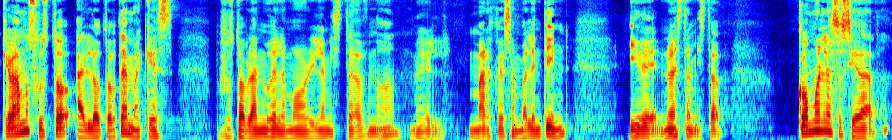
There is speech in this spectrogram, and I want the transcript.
Que vamos justo al otro tema, que es pues, justo hablando del amor y la amistad, ¿no? El marco de San Valentín y de nuestra amistad. ¿Cómo en la sociedad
